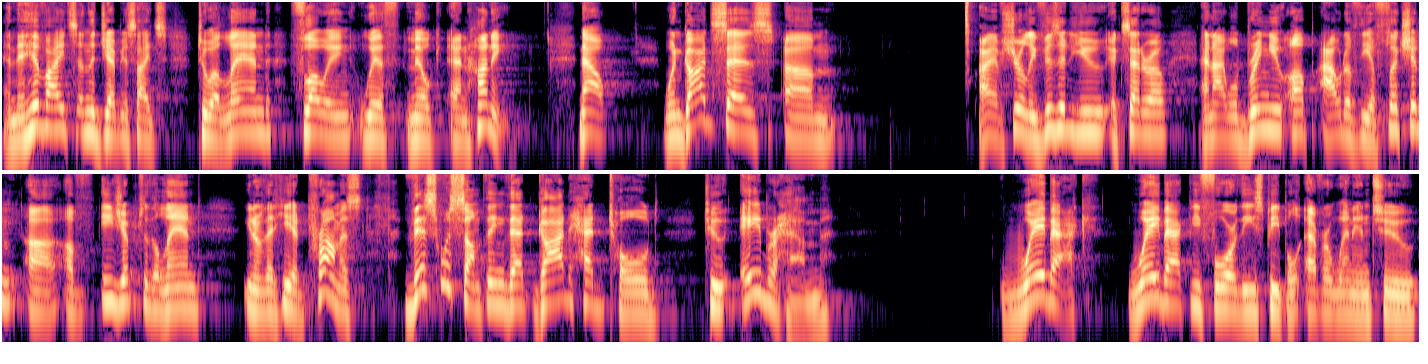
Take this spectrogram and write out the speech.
and the Hivites and the Jebusites to a land flowing with milk and honey. Now, when God says, um, I have surely visited you, etc., and I will bring you up out of the affliction uh, of Egypt to the land, you know, that he had promised, this was something that God had told to Abraham way back way back before these people ever went into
